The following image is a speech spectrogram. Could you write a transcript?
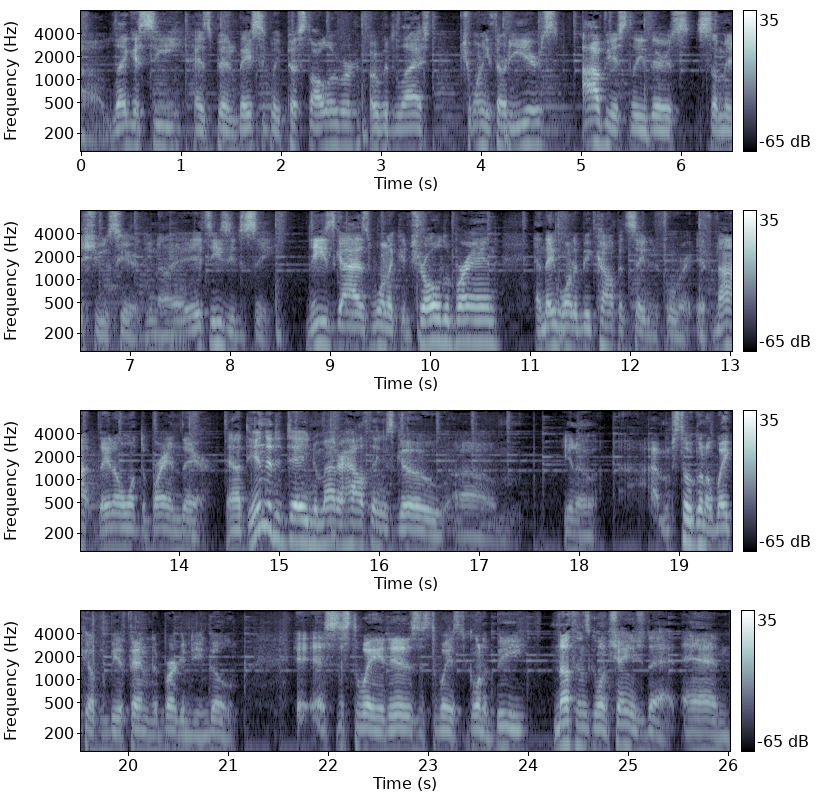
uh, legacy has been basically pissed all over over the last 20, 30 years? Obviously, there's some issues here. You know, it's easy to see. These guys want to control the brand and they want to be compensated for it. If not, they don't want the brand there. Now, at the end of the day, no matter how things go, um, you know, I'm still going to wake up and be a fan of the burgundy and gold. It's just the way it is. It's the way it's going to be. Nothing's going to change that. And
